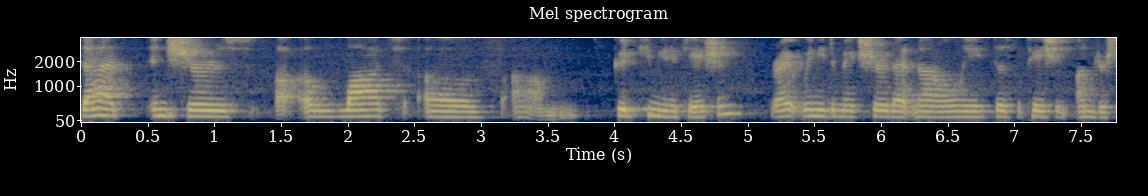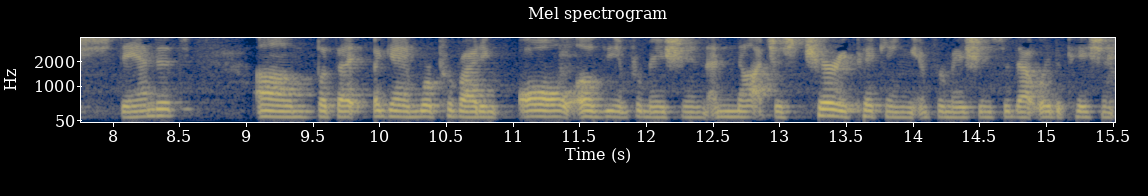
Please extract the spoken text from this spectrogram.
that ensures a, a lot of um, good communication, right? We need to make sure that not only does the patient understand it, um, but that again, we're providing all of the information and not just cherry picking information so that way the patient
